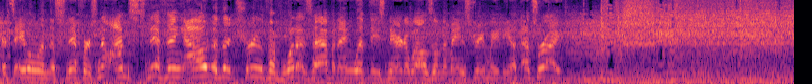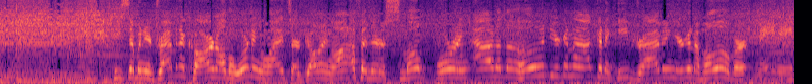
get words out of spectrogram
It's Amyl and the Sniffers. No, I'm sniffing out of the truth of what is happening with these ne'er-do-wells on the mainstream media. That's right. He said when you're driving a car and all the warning lights are going off and there's smoke pouring out of the hood, you're not going to keep driving, you're going to pull over. Maybe.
